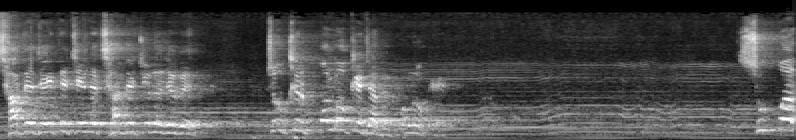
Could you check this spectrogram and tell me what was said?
ছাদে যাইতে চাইলে ছাদে চলে যাবে চোখের পলকে যাবে, পলকে। সুপার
